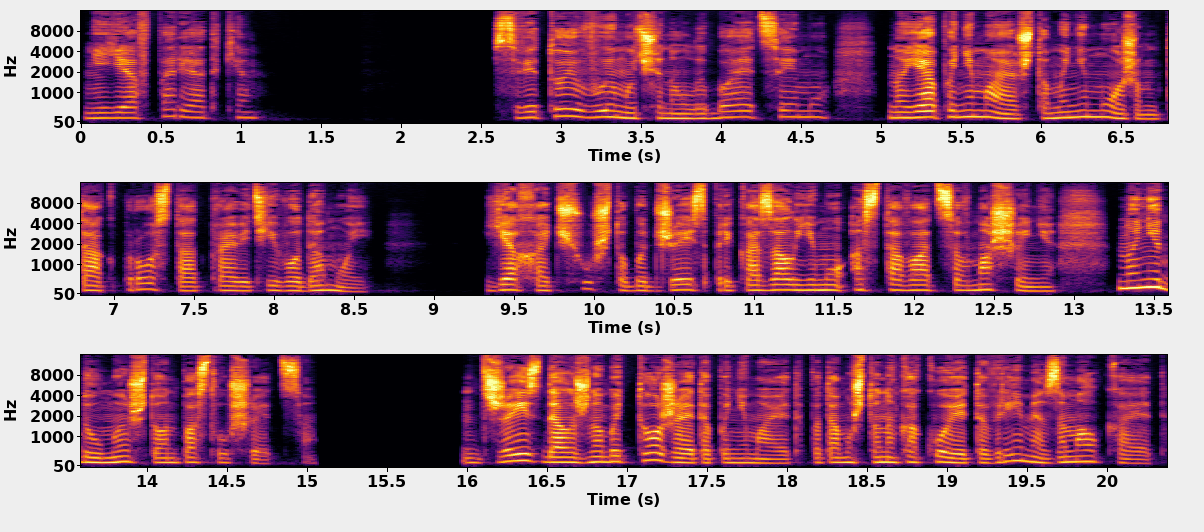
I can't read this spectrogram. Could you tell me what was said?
Не я в порядке. Святой вымученно улыбается ему, но я понимаю, что мы не можем так просто отправить его домой. Я хочу, чтобы Джейс приказал ему оставаться в машине, но не думаю, что он послушается. Джейс, должно быть, тоже это понимает, потому что на какое-то время замолкает.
